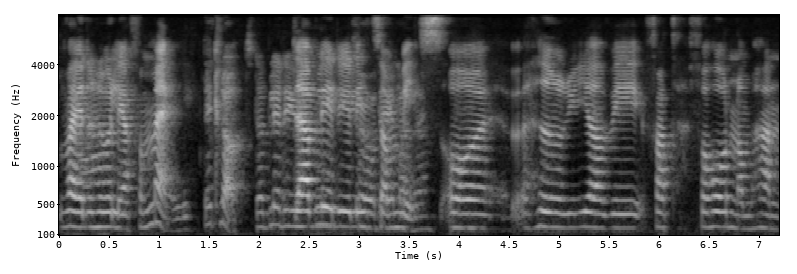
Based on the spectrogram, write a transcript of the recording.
Vad är det Ja. roliga för mig? Det är klart, där blir det ju Där blir det ju två lite som delade. mix. Och hur gör vi för att för honom, han,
